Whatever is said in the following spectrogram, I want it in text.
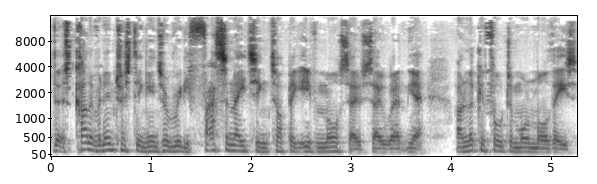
that's kind of an interesting into a really fascinating topic, even more so. So, um, yeah, I'm looking forward to more and more of these.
